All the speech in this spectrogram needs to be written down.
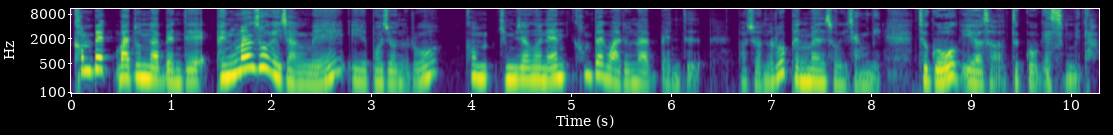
컴백 마돈나 밴드의 백만송이 장미 이 버전으로 컴, 김정은 앤 컴백 마돈나 밴드 버전으로 백만송이 장미 두 곡 이어서 듣고 오겠습니다.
